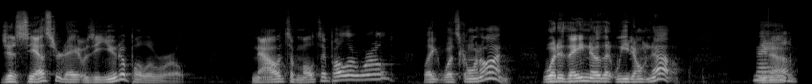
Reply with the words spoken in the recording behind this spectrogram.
Just yesterday it was a unipolar world. Now it's a multipolar world? Like what's going on? What do they know that we don't know? You know?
